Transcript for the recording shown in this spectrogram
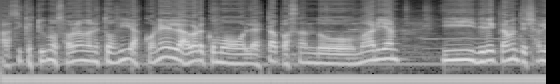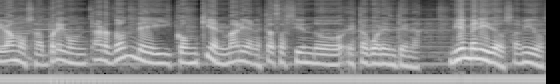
Así que estuvimos hablando en estos días con él, a ver cómo la está pasando Marian. Y directamente ya le vamos a preguntar dónde y con quién, Marian, estás haciendo esta cuarentena. Bienvenidos, amigos.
